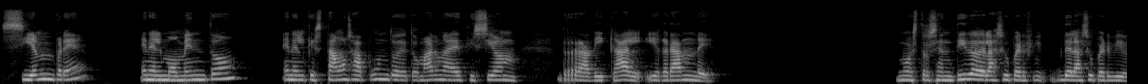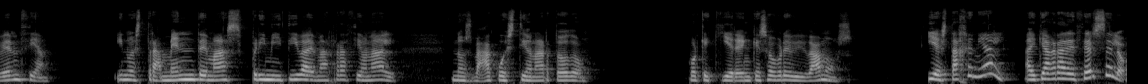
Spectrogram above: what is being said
siempre en el momento en el que estamos a punto de tomar una decisión radical y grande, nuestro sentido de la, de la supervivencia y nuestra mente más primitiva y más racional nos va a cuestionar todo, porque quieren que sobrevivamos. Y está genial, hay que agradecérselo.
